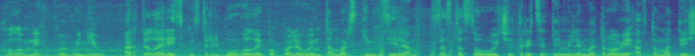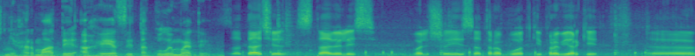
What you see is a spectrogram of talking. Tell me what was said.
головних двигунів. Артилерійську стрільбу вели по польовим та морським цілям, застосовуючи 30-мм автоматичні гармати, АГСи та кулемети. Задачи ставились большие с отработки, проверки э,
